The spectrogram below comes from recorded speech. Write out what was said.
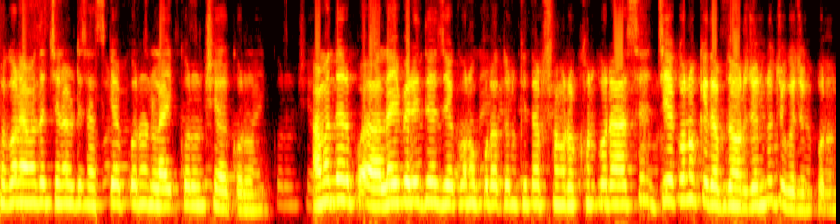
সকলে আমাদের চ্যানেলটি সাবস্ক্রাইব করুন লাইক করুন শেয়ার করুন। আমাদের লাইব্রেরিতে যে কোনো পুরাতন কিতাব সংরক্ষণ করা আছে, যে কোনো কিতাব দেওয়ার জন্য যোগাযোগ করুন।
